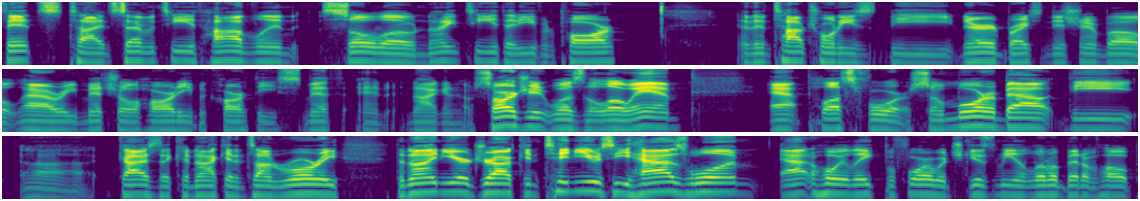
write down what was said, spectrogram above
Fitz tied 17th. Hovland, Solo 19th at even par. And then top 20s, the Nerd, Bryson DeChambeau, Lowry, Mitchell, Hardy, McCarthy, Smith, and Nagano. Sargent was the low am at plus four. So more about the uh, guys that could not get it done. Rory, the nine-year drought continues. He has won at Hoylake before, which gives me a little bit of hope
